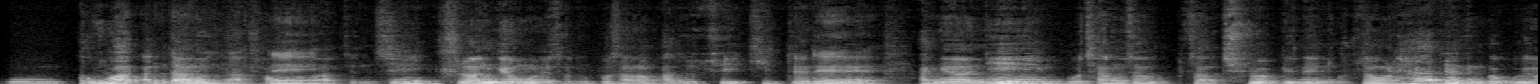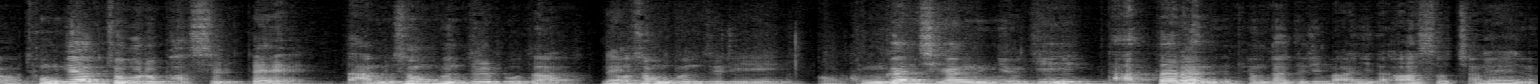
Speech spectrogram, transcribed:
뭐 사고가 한다거나, 경우라든지 그런 경우에서도 보상을 받을 수 있기 때문에 네. 당연히 뭐 자동차 부상 치료비는 구성을 해야 되는 거고요. 통계학적으로 봤을 때 남성분들보다 네. 여성분들이 어, 공간 지각 능력이 낮다라는 평가들이 많이 나왔었잖아요. 네.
